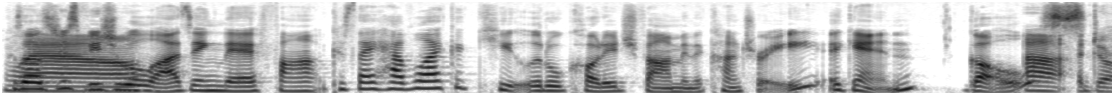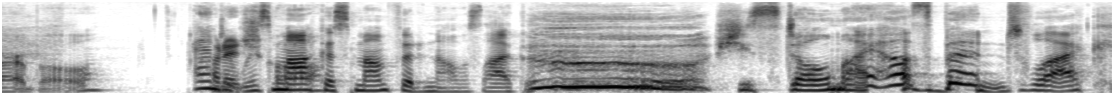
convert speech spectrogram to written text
Because I was just visualizing their farm, because they have like a cute little cottage farm in the country. Again, goals. Uh, adorable. And it was core. Marcus Mumford, and I was like, she stole my husband. Like,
